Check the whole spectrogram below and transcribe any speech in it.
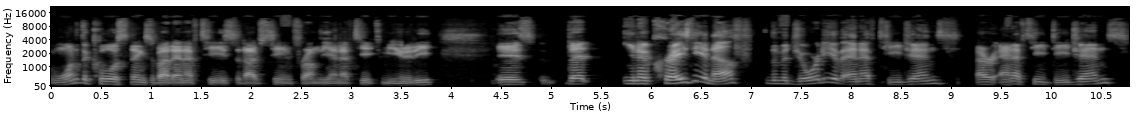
one of the coolest things about NFTs that I've seen from the NFT community is that, you know, crazy enough, the majority of NFT gens or NFT degens,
